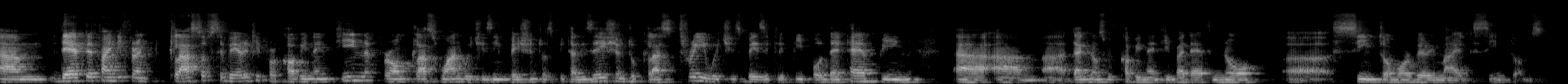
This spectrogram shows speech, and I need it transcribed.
um, they have defined different class of severity for COVID-19 from class one, which is inpatient hospitalization, to class three, which is basically people that have been uh, um, uh, diagnosed with COVID-19, but they have no uh, symptom or very mild symptoms.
